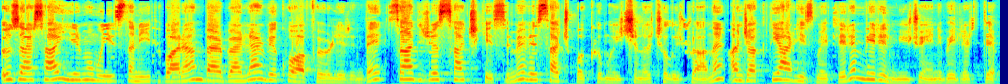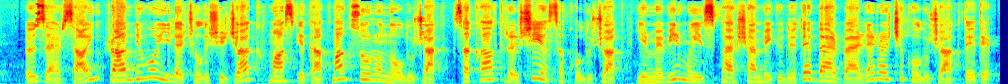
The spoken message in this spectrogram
Özersay 20 Mayıs'tan itibaren berberler ve kuaförlerinde sadece saç kesimi ve saç bakımı için açılacağını ancak diğer hizmetlerin verilmeyeceğini belirtti. Özersay, randevu ile çalışacak, maske takmak zorunlu olacak, sakal tıraşı yasak olacak, 21 Mayıs Perşembe günü de berberler açık olacak dedi.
